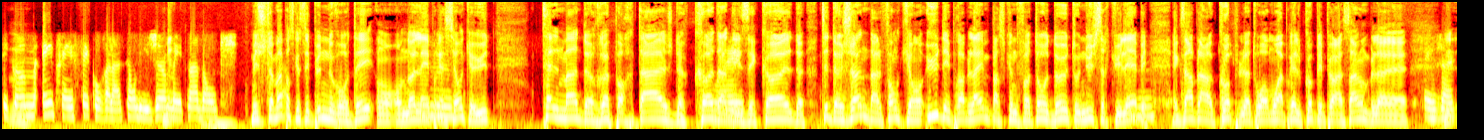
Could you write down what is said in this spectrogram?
c'est comme intrinsèque aux relations des jeunes Mais- maintenant. Donc, Mais justement, parce que c'est plus une nouveauté, on, on a l'impression qu'il y a eu tellement de reportages, de cas dans des écoles, de, tu sais, de jeunes, dans le fond, qui ont eu des problèmes parce qu'une photo d'eux tout nus circulait. puis, exemple, en couple, là, trois mois après, le couple est plus ensemble. euh, Exact.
